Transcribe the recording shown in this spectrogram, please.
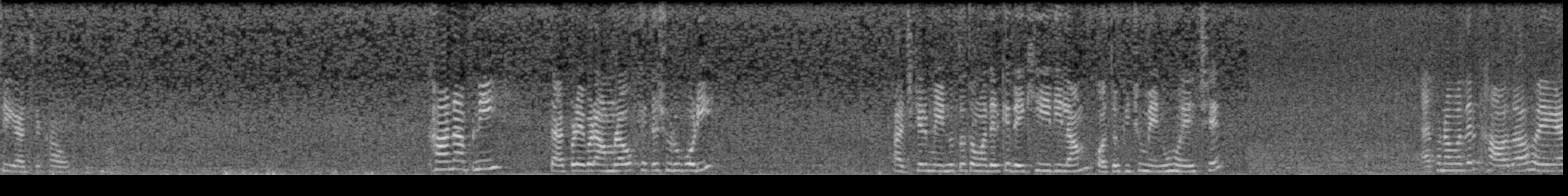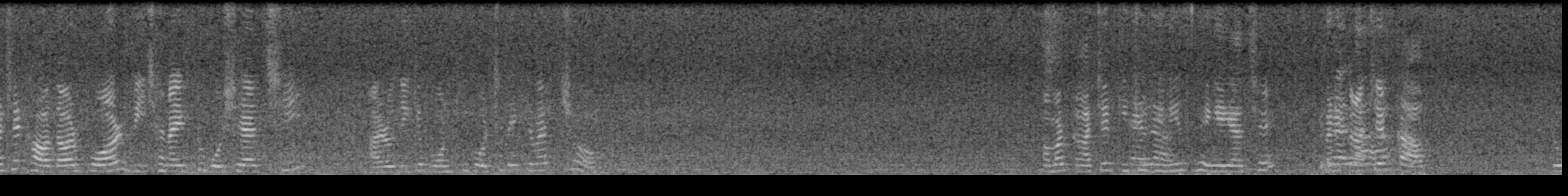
ঠিক আছে, খাও। খান আপনি, তারপরে এবার আমরাও খেতে শুরু করি। আজকের মেনু তো তোমাদেরকে দেখিয়ে দিলাম, কত কিছু মেনু হয়েছে। এখন আমাদের খাওয়া দাওয়া হয়ে গেছে। খাওয়া দাওয়ার পর বিছানায় একটু বসে আছি। আর ওদিকে বোন কি করছে দেখতে পাচ্ছ? আমার কাঁচের কিছু জিনিস ভেঙে গেছে মানে কাঁচের কাপ। তো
